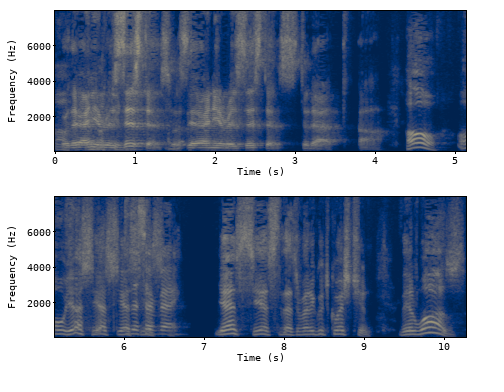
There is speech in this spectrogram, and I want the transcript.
Were there any resistance? Was there any resistance to that? Uh, oh, oh, yes, yes, yes. To the yes. survey. Yes, yes, that's a very good question. There was,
